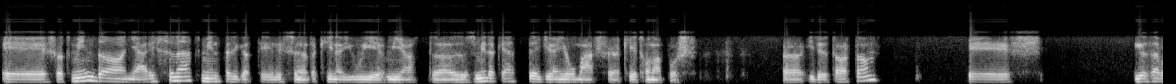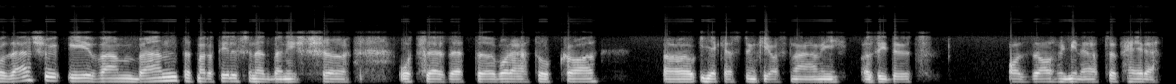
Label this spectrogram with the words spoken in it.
és ott mind a nyári szünet, mind pedig a téli szünet a kínai új év miatt, az mind a kettő egy olyan jó másfél-két hónapos uh, időtartam, és Igazából az első évemben, tehát már a téli szünetben is uh, ott szerzett uh, barátokkal uh, igyekeztünk kihasználni az időt azzal, hogy minél több helyre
